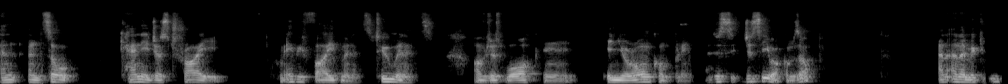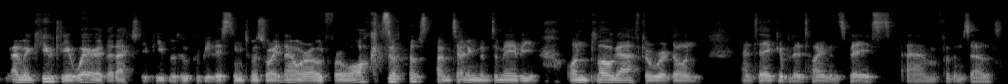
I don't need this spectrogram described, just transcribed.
And, and so, can you just try maybe five minutes, two minutes of just walking in your own company and just, just see what comes up? And, and I'm, I'm acutely aware that actually people who could be listening to us right now are out for a walk as well. So I'm telling them to maybe unplug after we're done and take a bit of time and space um, for themselves.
